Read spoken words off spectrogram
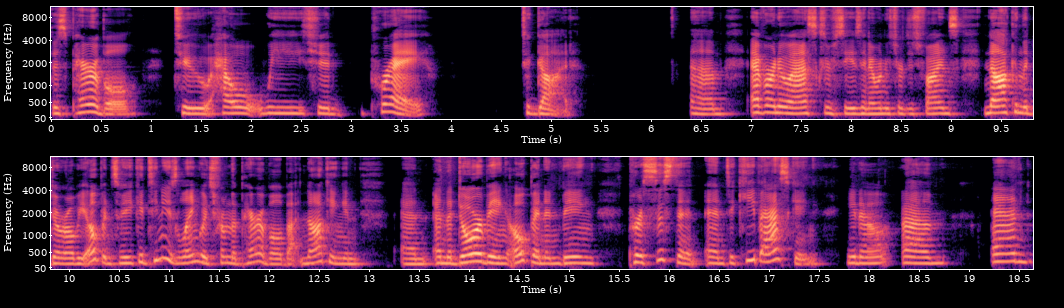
this parable to how we should pray to God. Um, everyone who asks receives, and everyone who searches finds. Knock, and the door will be open. So he continues language from the parable about knocking and and and the door being open and being persistent and to keep asking. You know, um, and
